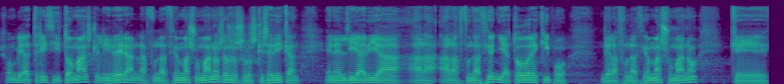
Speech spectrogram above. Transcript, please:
son Beatriz y Tomás, que lideran la Fundación Más Humanos, esos son los que se dedican en el día a día a la, a la Fundación y a todo el equipo de la Fundación Más Humano, que,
